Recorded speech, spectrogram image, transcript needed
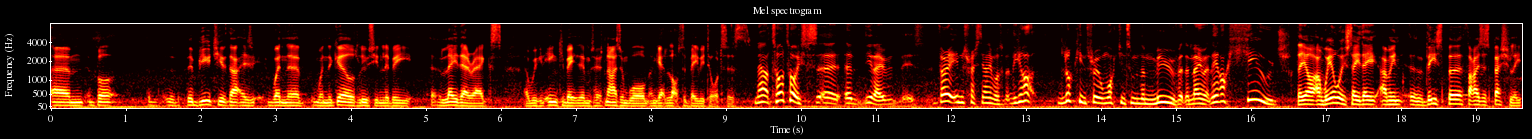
Um, but the beauty of that is when the when the girls Lucy and Libby lay their eggs, and we can incubate them so it's nice and warm and get lots of baby tortoises. Now, tortoise, uh, uh, you know, it's very interesting animals, but they are looking through and watching some of them move at the moment. They are huge. They are, and we always say they. I mean, uh, these spur thighs, especially,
